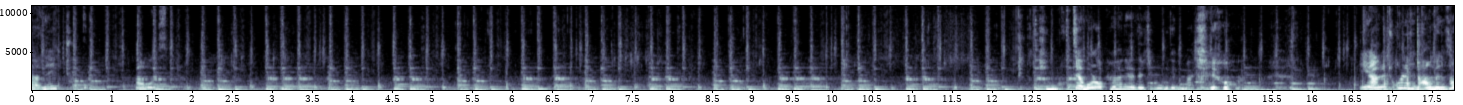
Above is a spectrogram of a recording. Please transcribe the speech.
안에 초코 먹어보겠습니다. 진짜 뭐라고 표현해야 될지 모르겠는 맛이에요. 이 안에 초콜릿이 나오면서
